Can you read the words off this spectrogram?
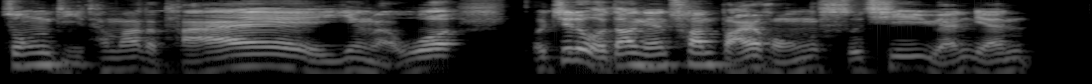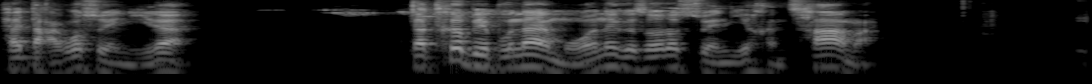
中底他妈的太硬了。我我记得我当年穿白红十七元年还打过水泥的，它特别不耐磨，那个时候的水泥很差嘛，嗯，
